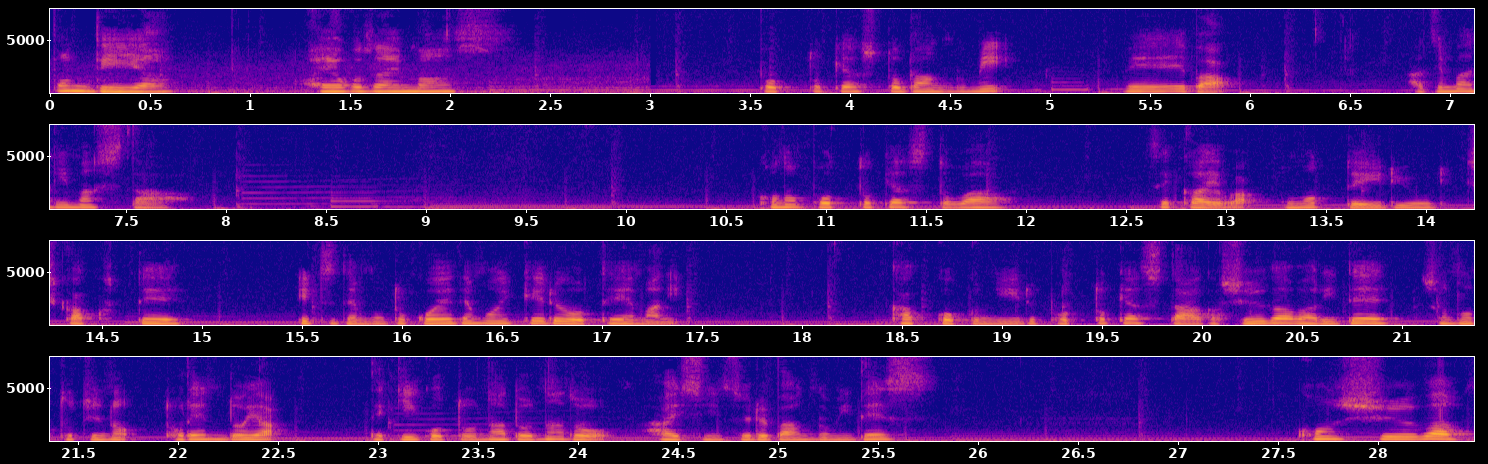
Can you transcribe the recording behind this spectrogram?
ボンディア、おはようございます。ポッドキャスト番組、ウェーエバー、始まりました。このポッドキャストは、世界は思っているより近くて、いつでもどこへでも行けるをテーマに、各国にいるポッドキャスターが週替わりで、その土地のトレンドや出来事などなどを配信する番組です。今週は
